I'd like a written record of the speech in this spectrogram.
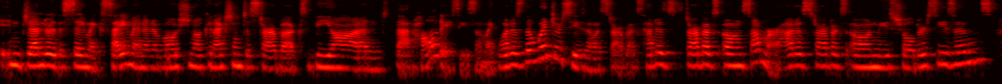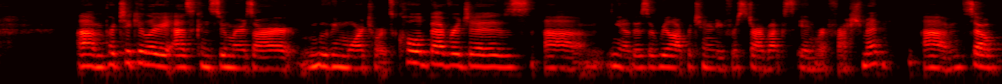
engender the same excitement and emotional connection to Starbucks beyond that holiday season? Like, what is the winter season with Starbucks? How does Starbucks own summer? How does Starbucks own these shoulder seasons? Um, particularly as consumers are moving more towards cold beverages. Um, you know, there's a real opportunity for Starbucks in refreshment. Um, so,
